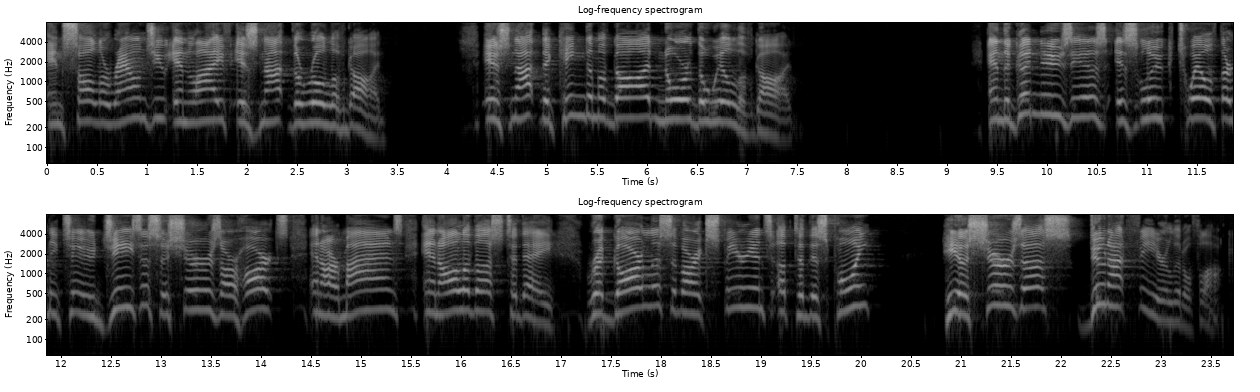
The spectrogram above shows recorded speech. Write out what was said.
and saw around you in life is not the rule of God. It's not the kingdom of God nor the will of God. And the good news is, is Luke 12 32. Jesus assures our hearts and our minds and all of us today, regardless of our experience up to this point, he assures us, do not fear, little flock.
